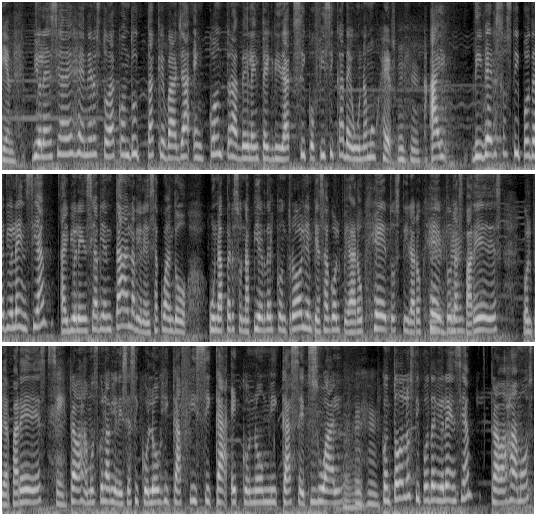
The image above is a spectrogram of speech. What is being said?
Bien. Violencia de género es toda conducta que vaya en contra de la integridad psicofísica de una mujer. Hay diversos tipos de violencia. Hay violencia ambiental, la violencia cuando una persona pierde el control y empieza a golpear objetos, tirar objetos, las paredes, golpear paredes. Trabajamos con la violencia psicológica, física, económica, sexual. Con todos los tipos de violencia trabajamos,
